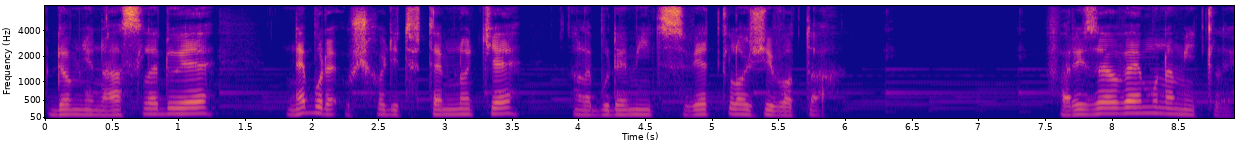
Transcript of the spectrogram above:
Kdo mě následuje, nebude už chodit v temnotě, ale bude mít světlo života. Farizeové mu namítli.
